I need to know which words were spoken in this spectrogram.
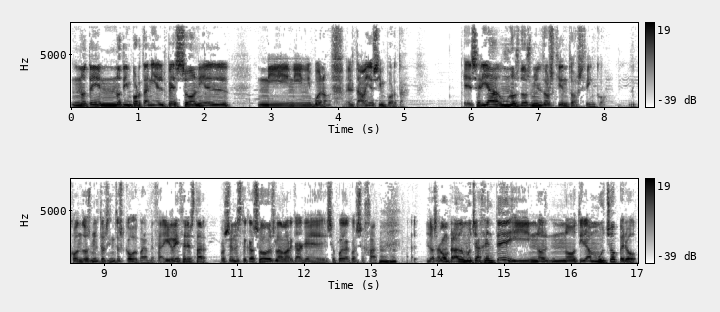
No te, no te importa ni el peso, ni el... Ni, ni, ni- bueno, el tamaño sí importa. Eh, sería unos 2205 con 2300 KV para empezar y Razer Star pues en este caso es la marca que se puede aconsejar los ha comprado mucha gente y no, no tiran mucho pero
